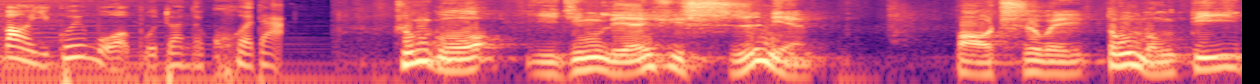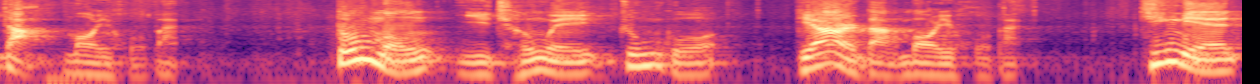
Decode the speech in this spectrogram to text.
贸易规模不断的扩大。中国已经连续十年保持为东盟第一大贸易伙伴，东盟已成为中国第二大贸易伙伴。今年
